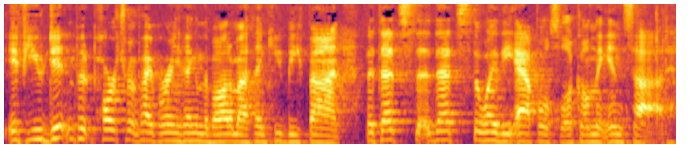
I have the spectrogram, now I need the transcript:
if you didn't put parchment paper or anything in the bottom, I think you'd be fine. But that's, that's the way the apples look on the inside.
